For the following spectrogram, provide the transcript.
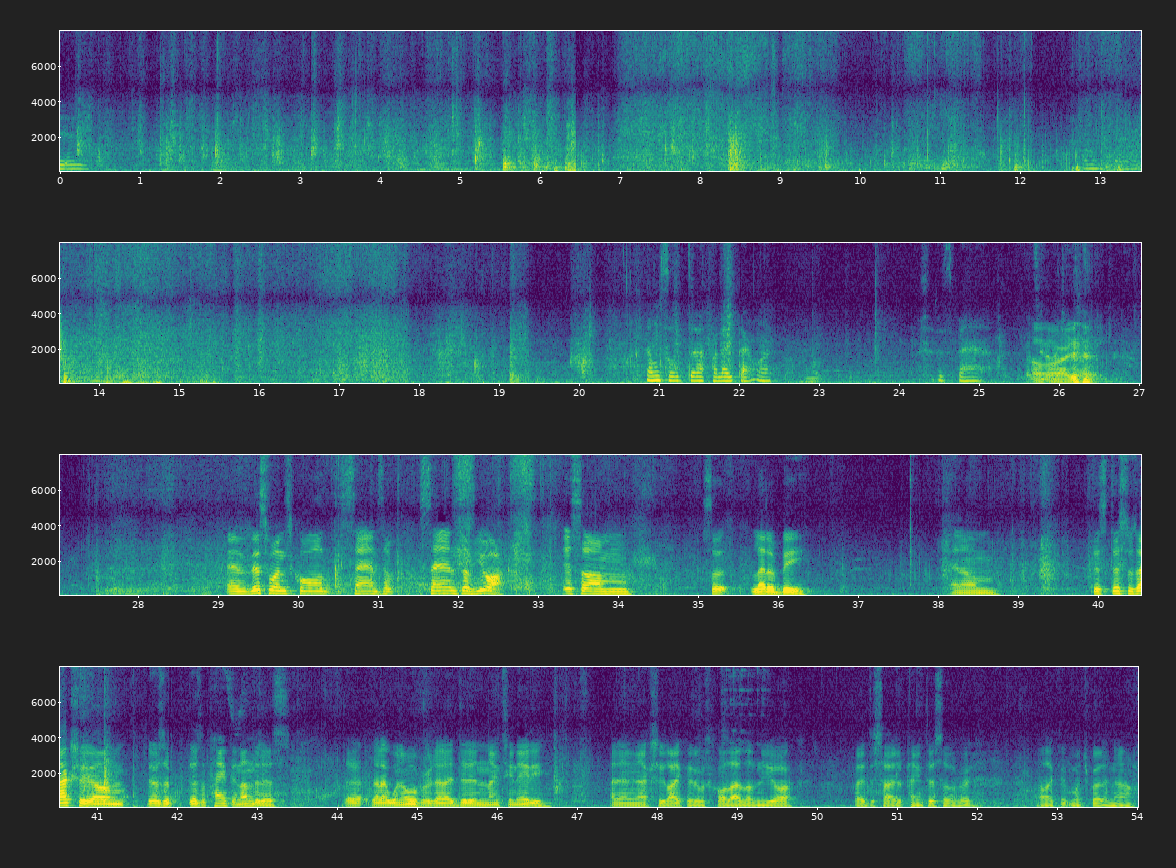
yeah. I'm so deaf. I like that one. Shit is bad. Oh, all right. and this one's called Sands of Sands of York. It's um, so letter B. And um, this this was actually um, there's a there's a painting under this that that I went over that I did in 1980. I didn't actually like it. It was called I Love New York. But I decided to paint this over it. I like it much better now.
